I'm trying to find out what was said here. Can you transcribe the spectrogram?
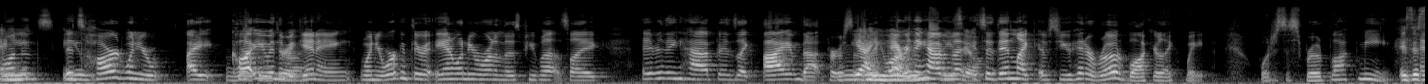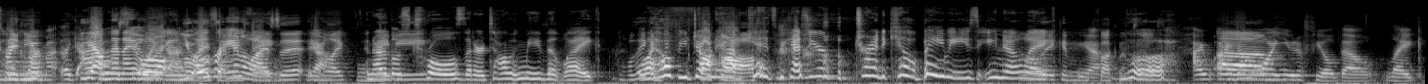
Well, and you- it's it's hard when you're. I caught you in the through it. beginning when you're working through it, and when you're one of those people that's like everything happens. Like I am that person. Yeah, like, you are. everything happens. That- so then, like if you hit a roadblock, you're like, wait, what does this roadblock mean? Is this and my then you, karma? Like, I Yeah, and then I like like you overanalyze everything. it, and Yeah. you're like, well, and are those trolls that are telling me that like, Well, well, I hope you don't fuck have kids because you're trying to kill babies. You know, Well, they can Yeah. fuck themselves. ugh. I, I don't Um, want you to feel though like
